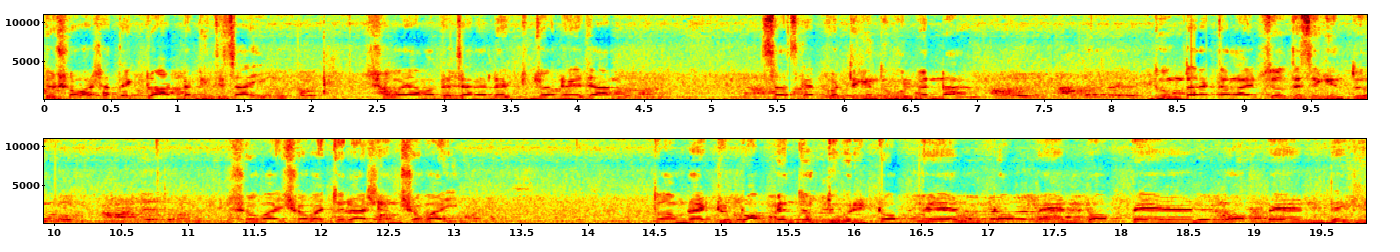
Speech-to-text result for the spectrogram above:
তো সবার সাথে একটু আড্ডা দিতে চাই। সবাই আমাদের চ্যানেলে একটু জয়েন হয়ে যান। সাবস্ক্রাইব করতে কিন্তু ভুলবেন না। ধুমধার একটা লাইভ চলতেছে কিন্তু। সবাই সবাই চলে আসেন সবাই। তো আমরা একটু টপ পেন যুক্ত করি। Top fan top fan top fan top fan দেখি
